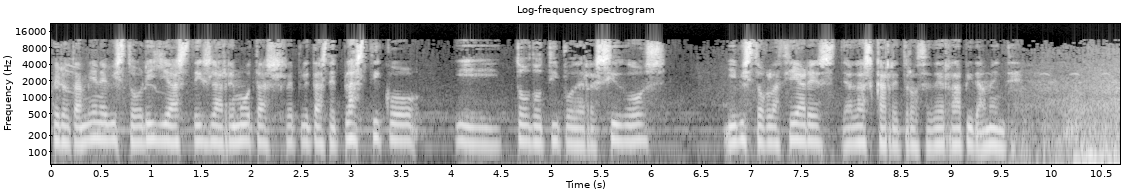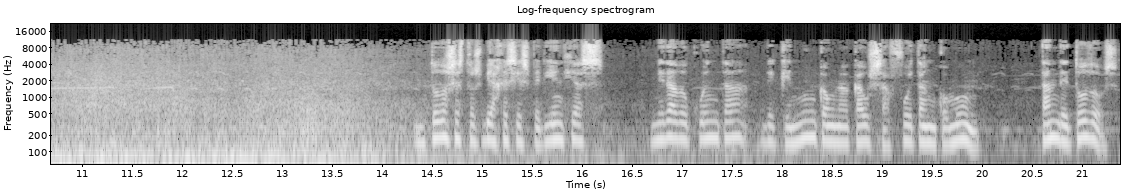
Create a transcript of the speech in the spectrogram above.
Pero también he visto orillas de islas remotas repletas de plástico, y todo tipo de residuos y he visto glaciares de Alaska retroceder rápidamente. Todos estos viajes y experiencias me he dado cuenta de que nunca una causa fue tan común, tan de todos,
